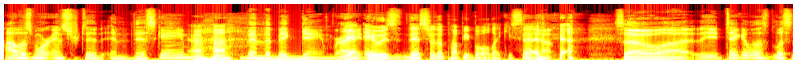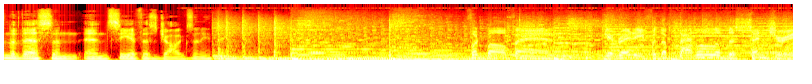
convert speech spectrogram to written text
I was more interested in this game Uh-huh. than the big game, right? Yeah, it was this or the Puppy Bowl, like you said. Yep. so uh, you take a listen to this and and see if this jogs anything. Football fans, get ready for the battle of the century.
